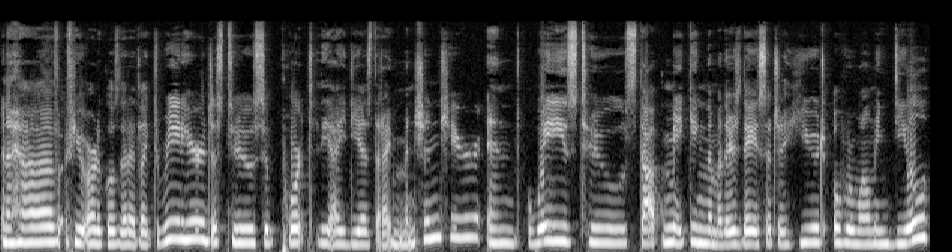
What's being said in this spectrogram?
And I have a few articles that I'd like to read here just to support the ideas that I mentioned here and ways to stop making the Mother's Day such a huge, overwhelming deal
